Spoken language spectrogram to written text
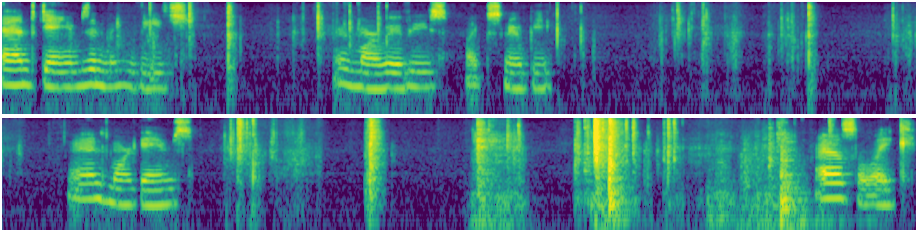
and games and movies and more movies like Snoopy and more games. I also like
